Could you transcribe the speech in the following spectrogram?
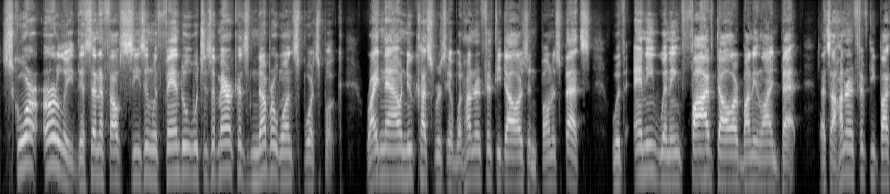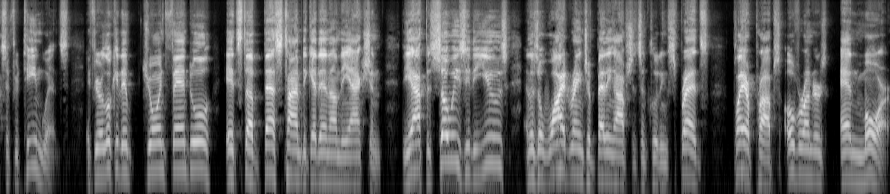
Score early this NFL season with FanDuel, which is America's number one sports book. Right now, new customers get $150 in bonus bets with any winning $5 money line bet. That's 150 bucks if your team wins. If you're looking to join FanDuel, it's the best time to get in on the action. The app is so easy to use, and there's a wide range of betting options, including spreads, player props, over-unders, and more.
